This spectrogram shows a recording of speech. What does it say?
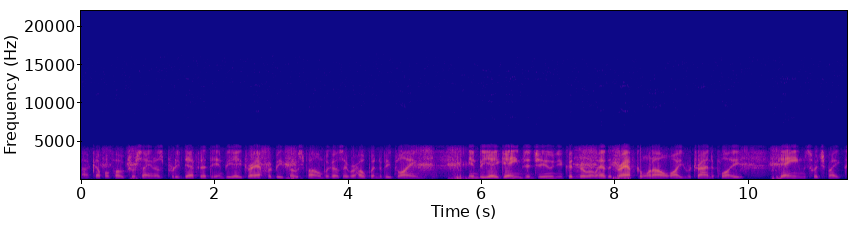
a couple of folks were saying it was pretty definite the NBA draft would be postponed because they were hoping to be playing NBA games in June. You couldn't really have the draft going on while you were trying to play games, which makes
